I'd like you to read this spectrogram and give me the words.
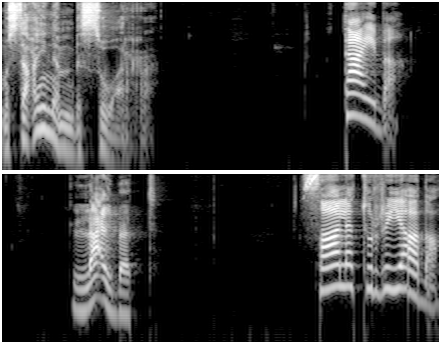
مستعينا بالصور. تعب. لعبت. صالة الرياضة.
